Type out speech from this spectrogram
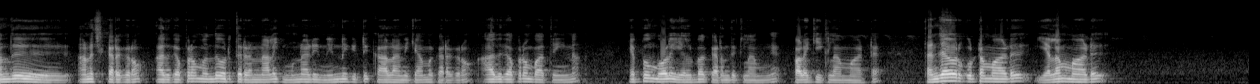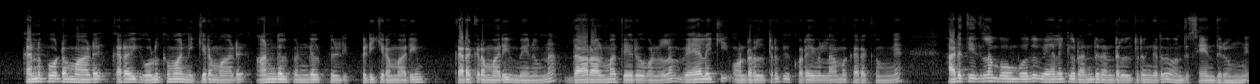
வந்து அணைச்சி கறக்கிறோம். அதுக்கப்புறம் வந்து ஒருத்தர் ரெண்டு நாளைக்கு முன்னாடி நின்றுக்கிட்டு கால் அணைக்காமல் கறக்கிறோம். அதுக்கப்புறம் பார்த்தீங்கன்னா எப்பவும் போல் இயல்பாக கறந்துக்கலாமுங்க பழக்கிக்கலாம் மாட்டை. தஞ்சாவூர் குட்டை மாடு இளம் மாடு கண்ணு போட்ட மாடு கறவைக்கு ஒழுக்கமாக நிற்கிற மாடு ஆண்கள் பெண்கள் பிடி பிடிக்கிற மாதிரியும் கறக்கிற மாதிரியும் வேணும்னா தாராளமாக தேர்வு பண்ணலாம். வேலைக்கு ஒன்றரை லிட்டருக்கு குறைவில்லாமல் கறக்குங்க. அடுத்து இதெல்லாம் போகும்போது வேலைக்கு ஒரு ரெண்டு ரெண்டரை லிட்டருங்கிறது வந்து சேர்ந்துருவோங்க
